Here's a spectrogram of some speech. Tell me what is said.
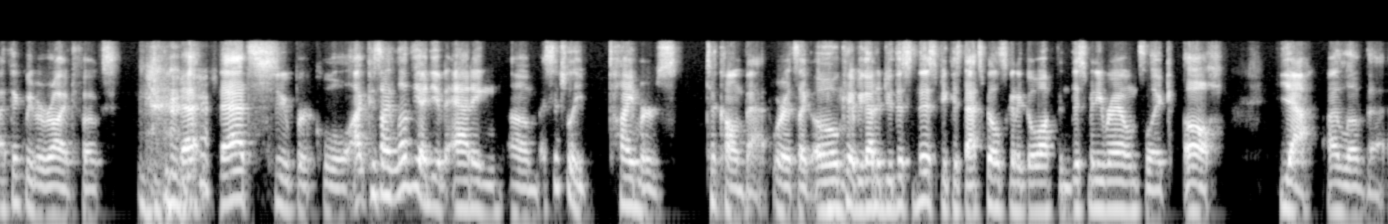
I think we've arrived, folks. that that's super cool because I, love the idea of adding um, essentially timers to combat where it's like oh Mm-hmm. okay we got to do this and this because that spell's going to go off in this many rounds like oh yeah i love that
